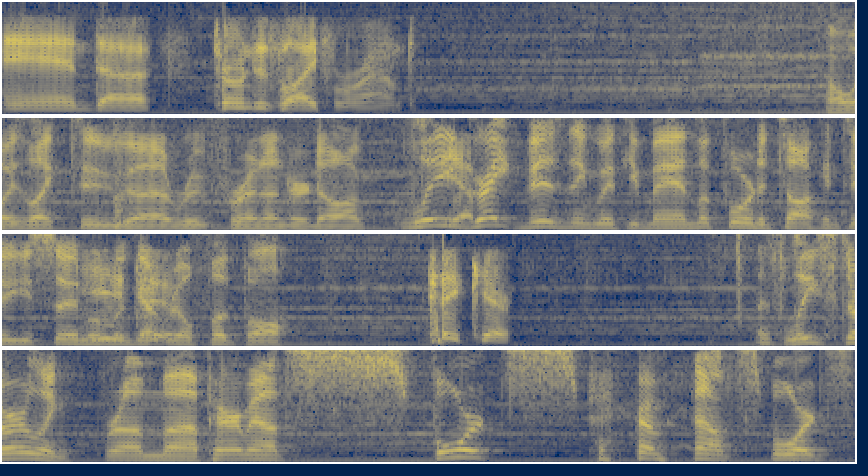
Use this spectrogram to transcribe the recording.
and uh, turned his life around. Always like to uh, root for an underdog. Lee, yep. great visiting with you, man. Look forward to talking to you soon you when we've got real football. Take care. That's Lee Sterling from uh, Paramount Sports. Paramount Sports,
